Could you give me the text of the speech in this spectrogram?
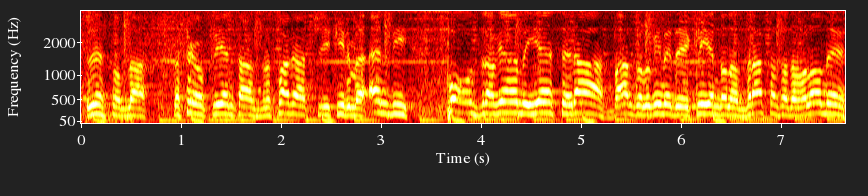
zresztą dla naszego klienta z Wrocławia, czyli firmę Elbi. Pozdrawiamy jeszcze raz, bardzo lubimy, gdy klient do nas wraca zadowolony,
